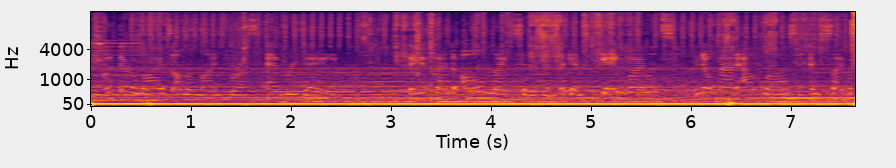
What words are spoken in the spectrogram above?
The put their lives on the line for us every day. They defend all night citizens against gang violence, nomad outlaws, and cyber...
